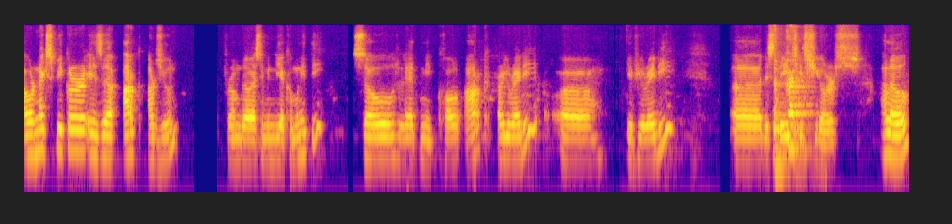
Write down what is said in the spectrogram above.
our next speaker is uh, Ark Arjun from the Western India community. So let me call Ark. Are you ready? Uh, if you're ready, uh, the stage Hi. is yours. Hello.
